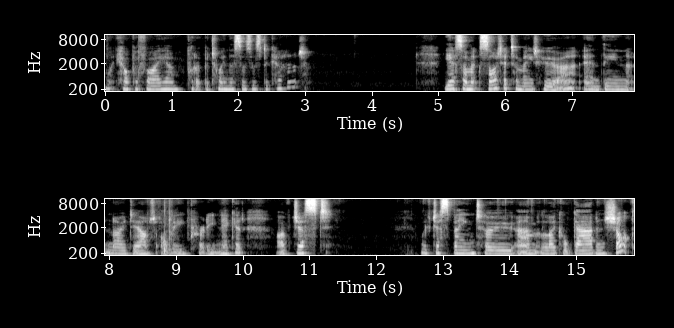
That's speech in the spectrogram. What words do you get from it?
Might help if I um, put it between the scissors to cut it. Yes, I'm excited to meet her and then no doubt I'll be pretty knackered. I've just, we've just been to um, a local garden shop.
